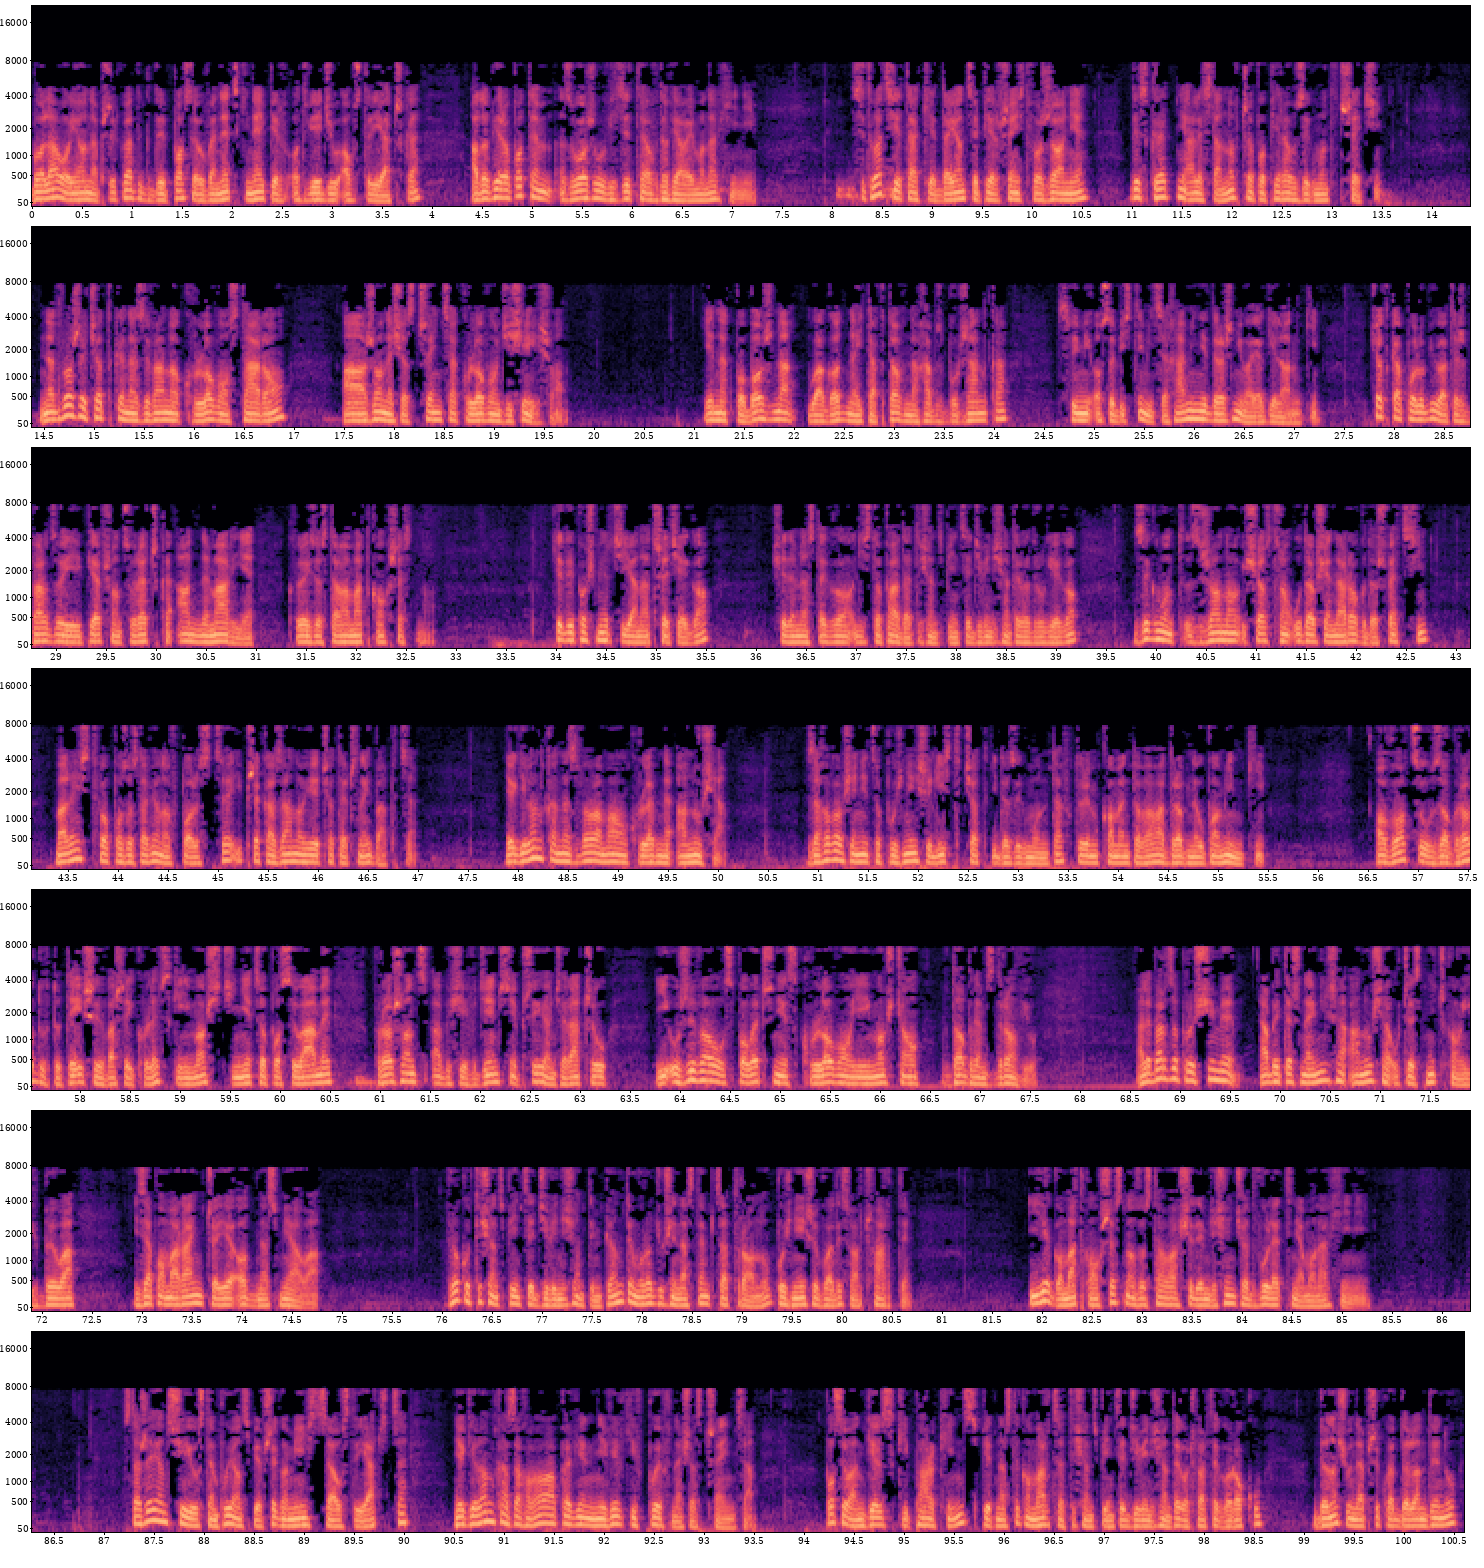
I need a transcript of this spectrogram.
Bolało ją na przykład, gdy poseł wenecki najpierw odwiedził Austriaczkę, a dopiero potem złożył wizytę owdowiałej monarchini. Sytuacje takie, dające pierwszeństwo żonie, dyskretnie, ale stanowczo popierał Zygmunt III. Na dworze ciotkę nazywano królową starą, a żonę siostrzeńca królową dzisiejszą. Jednak pobożna, łagodna i taktowna Habsburżanka swymi osobistymi cechami nie drażniła Jagielonki. Ciotka polubiła też bardzo jej pierwszą córeczkę Annę Marię, której została matką chrzestną. Kiedy po śmierci Jana III, 17 listopada 1592, Zygmunt z żoną i siostrą udał się na rok do Szwecji, maleństwo pozostawiono w Polsce i przekazano je ciotecznej babce. Jagielonka nazwała małą królewnę Anusia. Zachował się nieco późniejszy list ciotki do Zygmunta, w którym komentowała drobne upominki — Owoców z ogrodów tutejszych waszej królewskiej mości nieco posyłamy, prosząc, aby się wdzięcznie przyjąć raczył i używał społecznie z królową jej mością w dobrem zdrowiu. Ale bardzo prosimy, aby też najmilsza Anusia uczestniczką ich była i za pomarańcze je od nas miała. W roku 1595 urodził się następca tronu, późniejszy Władysław IV. I jego matką chrzestną została 72-letnia monarchini. Starzejąc się i ustępując pierwszego miejsca Austriaczce, Jagielonka zachowała pewien niewielki wpływ na siostrzeńca. Poseł angielski Parkins 15 marca 1594 roku donosił na przykład do Londynu,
